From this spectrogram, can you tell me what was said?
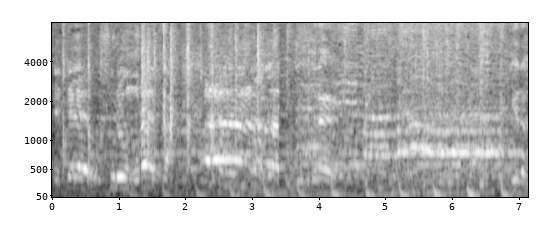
Étaient au Je voudrais dire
